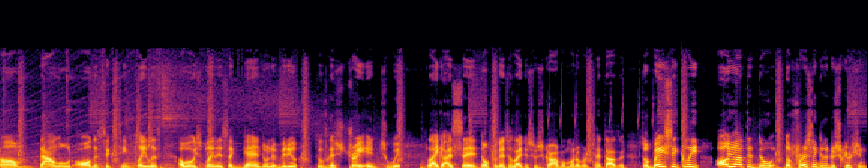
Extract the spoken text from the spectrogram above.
um download all the 16 playlists? I will explain this again during the video. So let's get straight into it. Like I said, don't forget to like and subscribe. I'm on over 10,000. So basically, all you have to do, the first link in the description,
